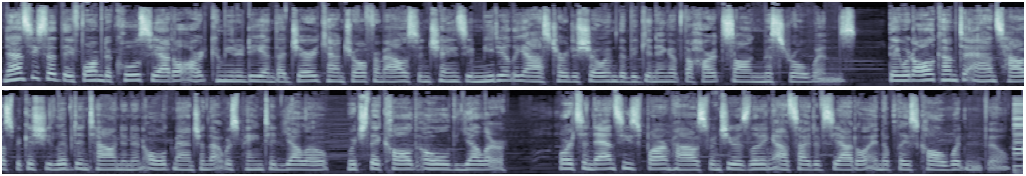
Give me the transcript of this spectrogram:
Nancy said they formed a cool Seattle art community and that Jerry Cantrell from Alice in Chains immediately asked her to show him the beginning of the Heart song Mistral Winds. They would all come to Anne's house because she lived in town in an old mansion that was painted yellow, which they called Old Yeller, or to Nancy's farmhouse when she was living outside of Seattle in a place called Woodinville.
